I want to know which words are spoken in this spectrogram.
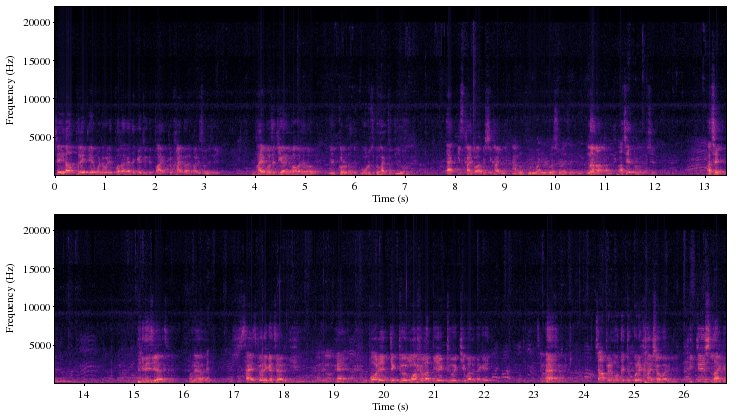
সেই রাত্রে গিয়ে মোটামুটি কোলাঘাটে গিয়ে যদি পাই, একটু খাই, তাহলে বাড়ি চলে যাই। ভাই বলছে ঠিক আছে বাবা যেন ই করো না গরু যদি হয় তো দিও। এক পিস খাই বাবা বেশি খাই না। এখন কুরবানির গোস রয়েছে না না না আছে কুরবানি আছে। আছে। ফ্রিজে আছে। মানে সাইজ করে রেখেছে আর কি। হ্যাঁ পরে একটু একটু মশলা দিয়ে একটু ওই কি বলে তাকে হ্যাঁ? চাপের মধ্যে একটু করে খায় সব আর কি। কি টেস্ট লাগে।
